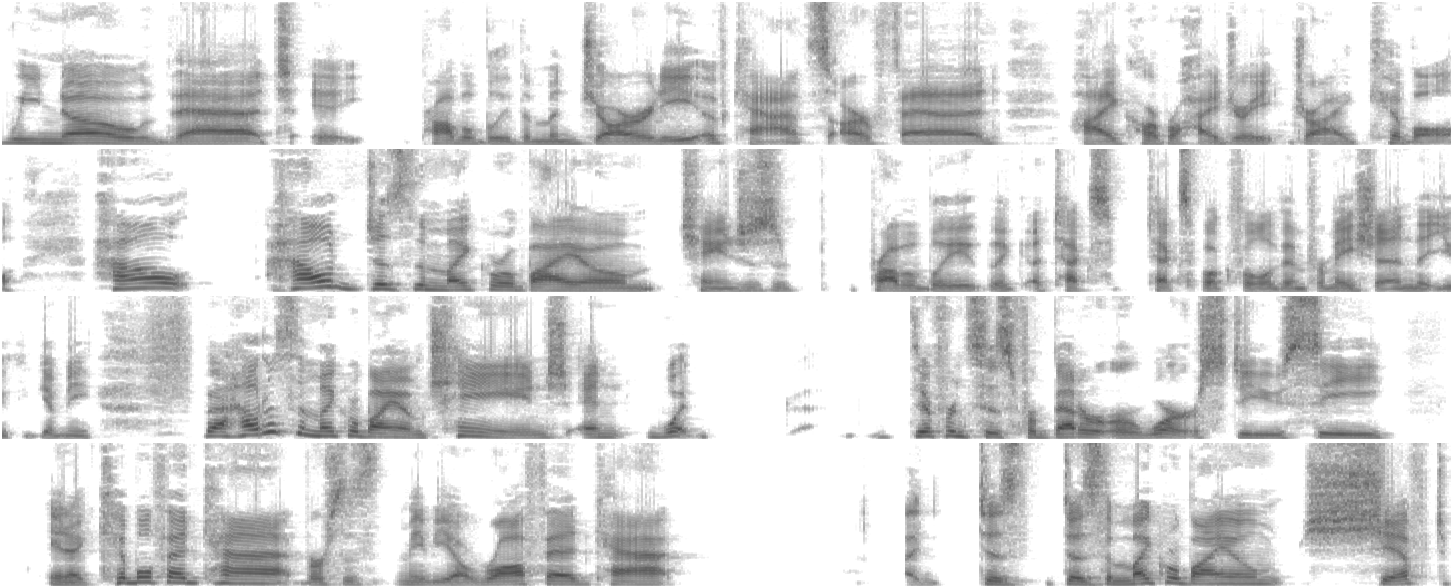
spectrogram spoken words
we know that a, probably the majority of cats are fed high carbohydrate dry kibble. How how does the microbiome change? This is probably like a text textbook full of information that you could give me. But how does the microbiome change and what differences for better or worse do you see in a kibble fed cat versus maybe a raw fed cat? Does does the microbiome shift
